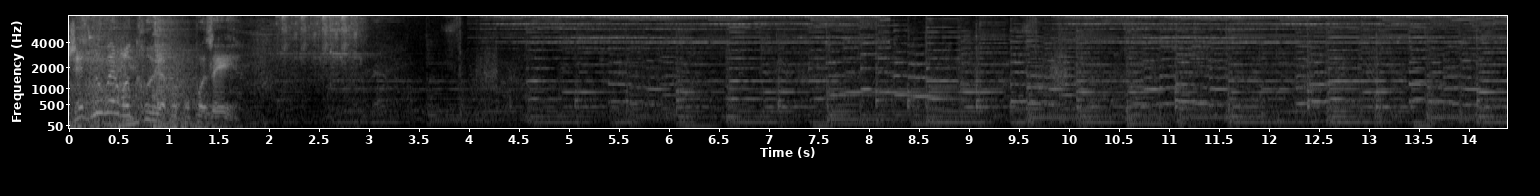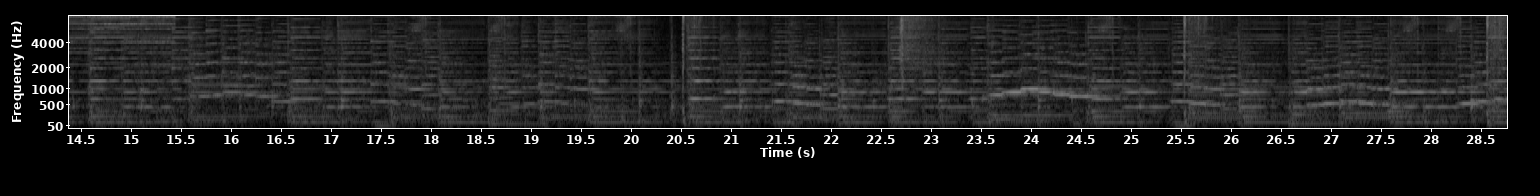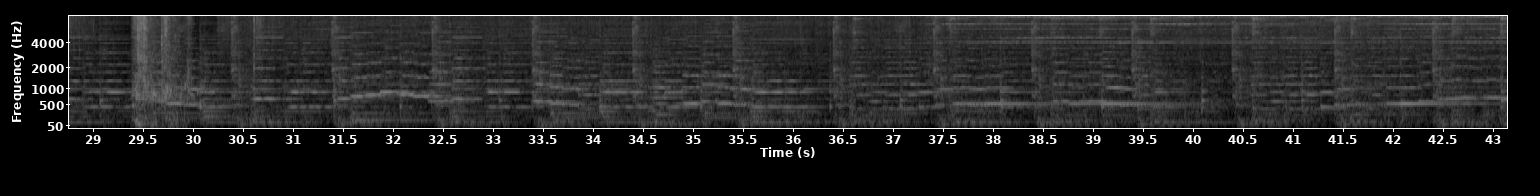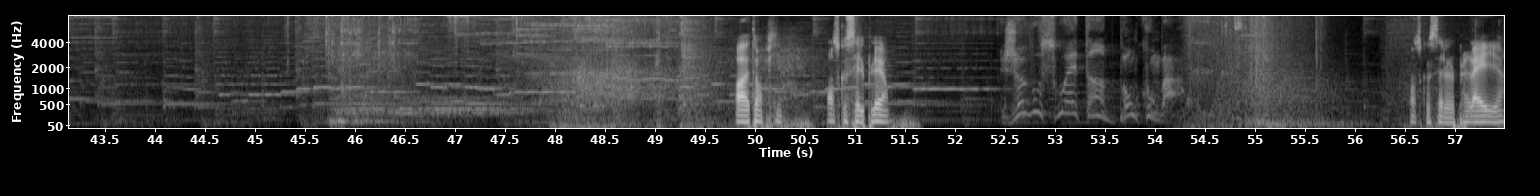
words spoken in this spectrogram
J'ai de nouvelles recrues à vous proposer. Ah, tant pis. Je pense que c'est le play. hein. Je vous souhaite un bon combat. Je pense que c'est le play.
